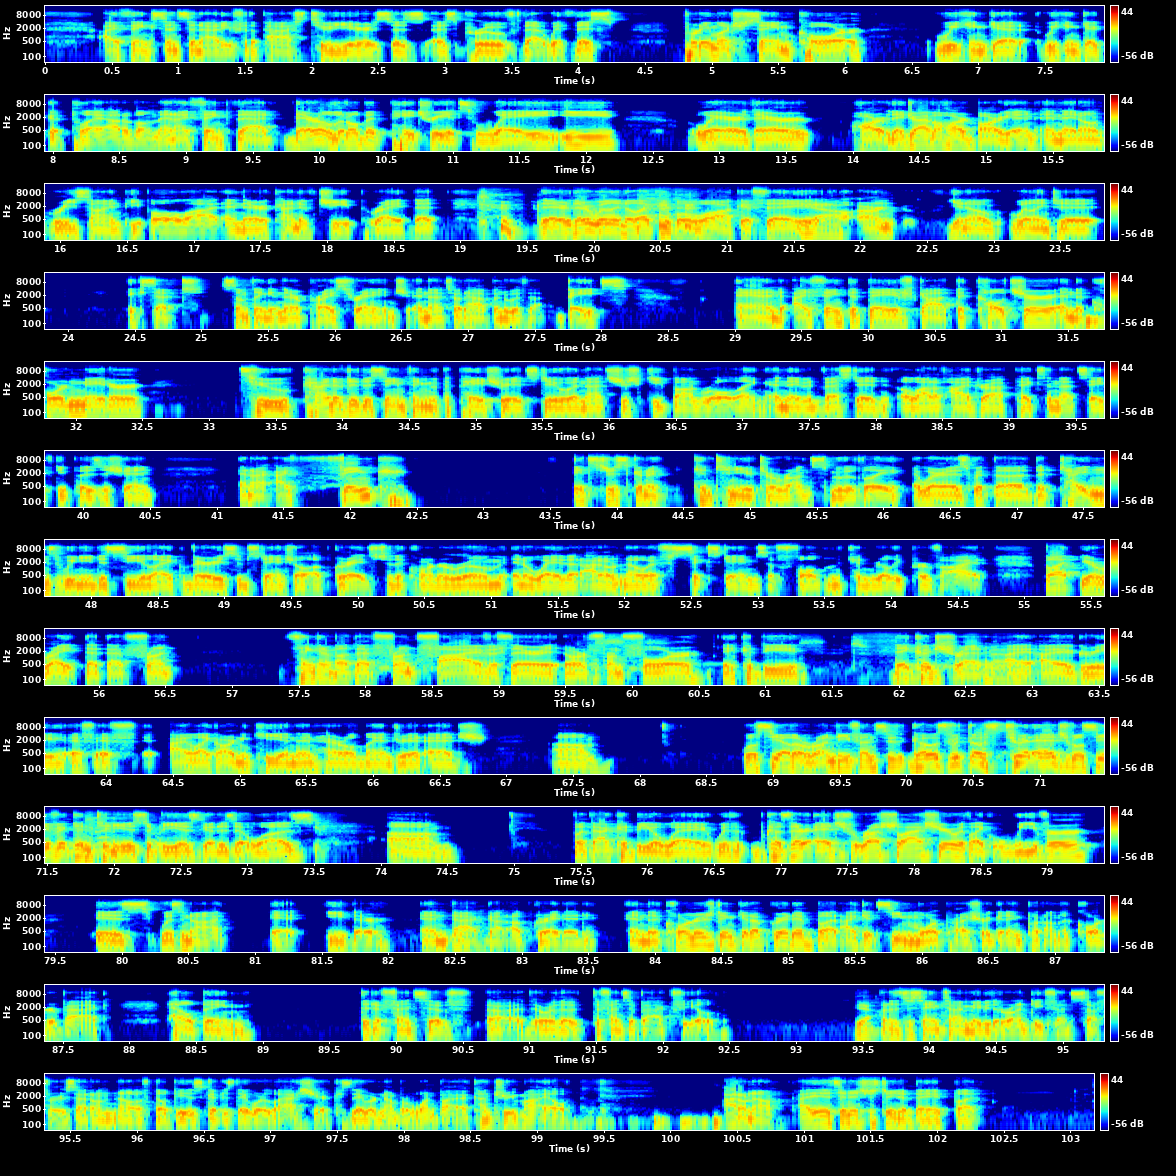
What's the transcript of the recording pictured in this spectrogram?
I think Cincinnati for the past two years has has proved that with this pretty much same core, we can get we can get good play out of them. And I think that they're a little bit Patriots way, e where they're hard they drive a hard bargain and they don't re-sign people a lot and they're kind of cheap right? That they're they're willing to let people walk if they yeah. aren't you know willing to accept something in their price range. And that's what happened with Bates. And I think that they've got the culture and the coordinator to kind of do the same thing that the Patriots do and that's just keep on rolling. And they've invested a lot of high draft picks in that safety position. And I, I think it's just going to continue to run smoothly. Whereas with the the Titans, we need to see like very substantial upgrades to the corner room in a way that I don't know if six games of Fulton can really provide. But you're right that that front, thinking about that front five, if they're or front four, it could be they could shred. I, I agree. If if I like Arden Key and, and Harold Landry at edge. Um, We'll see how the run defense goes with those two at edge. We'll see if it continues to be as good as it was. Um, but that could be a way with because their edge rush last year with like Weaver is was not it either, and that yeah. got upgraded. And the corners didn't get upgraded, but I could see more pressure getting put on the quarterback, helping the defensive uh, or the defensive backfield. Yeah. But at the same time, maybe the run defense suffers. I don't know if they'll be as good as they were last year because they were number one by a country mile. I don't know. It's an interesting debate, but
